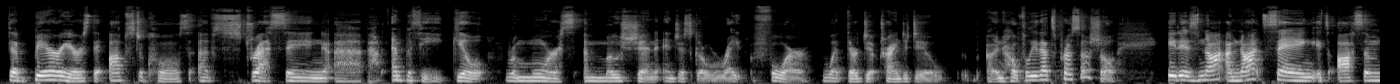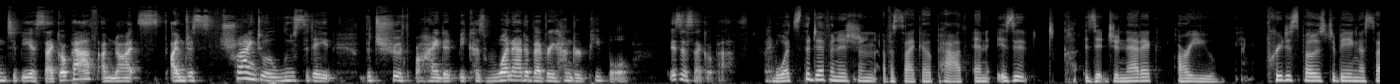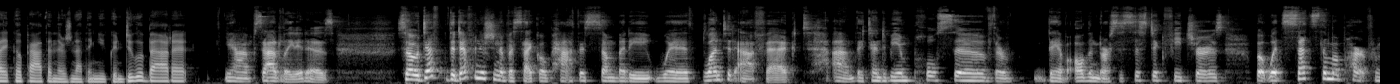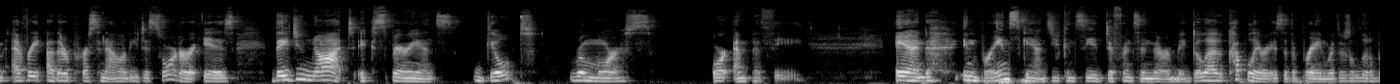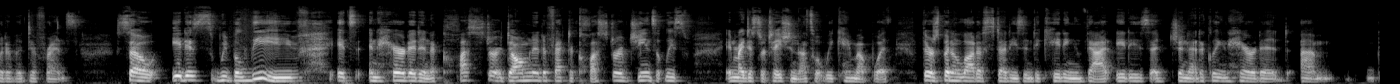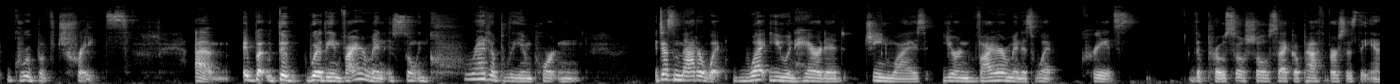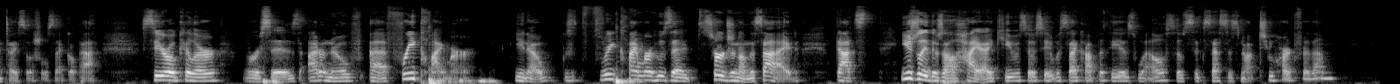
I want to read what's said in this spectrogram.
the barriers, the obstacles of stressing uh, about empathy, guilt, remorse, emotion, and just go right for what they're do- trying to do. And hopefully that's pro social. It is not, I'm not saying it's awesome to be a psychopath. I'm not, I'm just trying to elucidate the truth behind it because one out of every hundred people is a psychopath. What's the definition of a psychopath? And is it is it genetic? Are you predisposed to being a psychopath and there's nothing you can do about it? Yeah, sadly, it is. So, def- the definition of a psychopath is somebody with blunted affect. Um, they tend to be impulsive. They're they have all the narcissistic features. But what sets them apart from every other personality disorder is they do not experience guilt, remorse, or empathy. And in brain scans, you can see a difference in their amygdala, a couple areas of the brain where there's a little bit of a difference. So it is, we believe it's inherited in a cluster, a dominant effect, a cluster of genes. At least in my dissertation, that's what we came up with. There's been a lot of studies indicating that it is a genetically inherited um, group of traits. Um, but the, where the environment is so incredibly important, it doesn't matter what what you inherited gene wise. Your environment is what creates the pro-social psychopath versus the antisocial psychopath. Serial killer versus i don't know a free climber you know free climber who's a surgeon on the side. That's usually there's a high iq associated with psychopathy as well so success is not too hard for them.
